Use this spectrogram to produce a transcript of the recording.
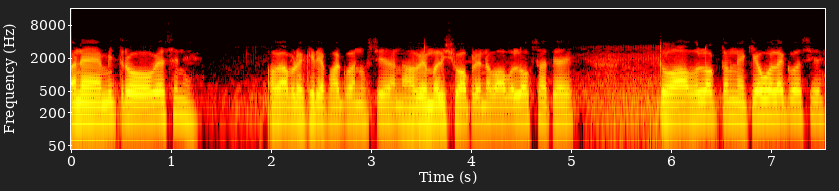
અને મિત્રો, હવે છે ને, હવે આપણે ઘરે ભાગવાનું છે અને હવે મળીશું આપણે નવા વ્લોગ સાથે. તો આ વ્લોગ તમને કેવો લાગ્યો છે?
